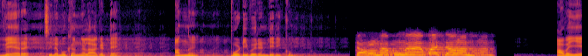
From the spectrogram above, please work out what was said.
വേറെ ചില മുഖങ്ങളാകട്ടെ അന്ന് പൊടി പുരണ്ടിരിക്കും. അവയെ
